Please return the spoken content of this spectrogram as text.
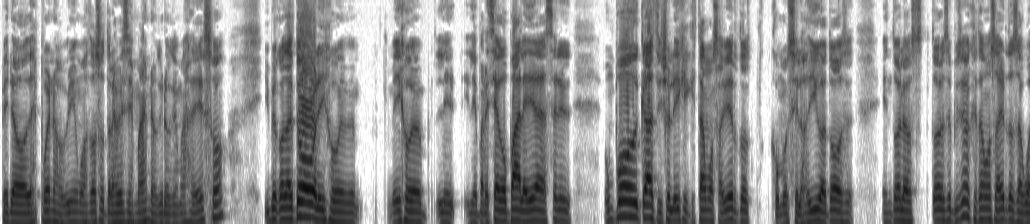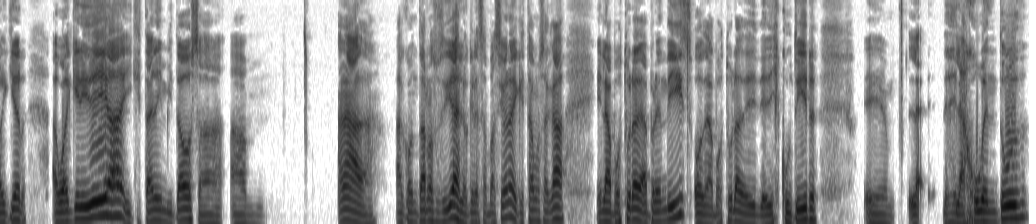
Pero después nos vimos dos o tres veces más, no creo que más de eso. Y me contactó, le dijo, me, me dijo que le, le parecía copada la idea de hacer el, un podcast y yo le dije que estamos abiertos, como se los digo a todos en todos los, todos los episodios, que estamos abiertos a cualquier, a cualquier idea y que están invitados a, a, nada, a contarnos sus ideas, lo que les apasiona y que estamos acá en la postura de aprendiz o de la postura de, discutir eh, desde la juventud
